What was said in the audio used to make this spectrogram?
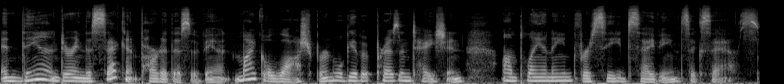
And then during the second part of this event, Michael Washburn will give a presentation on planning for seed saving success.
